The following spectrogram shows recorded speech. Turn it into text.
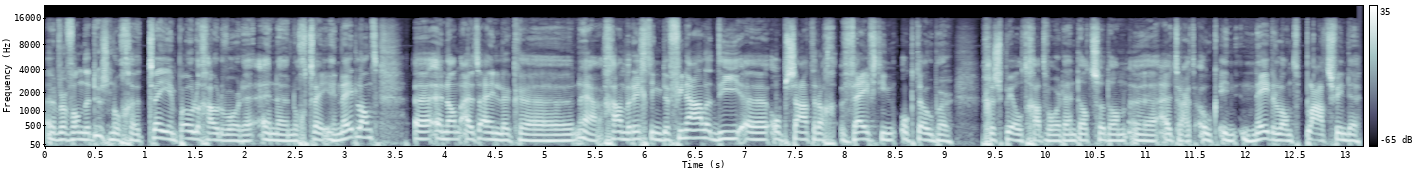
waarvan er dus nog twee in Polen gehouden worden en nog twee in Nederland. en dan uiteindelijk nou ja, gaan we richting de finale die op zaterdag 15 oktober gespeeld gaat worden. En dat zal dan uiteraard ook in Nederland plaatsvinden.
